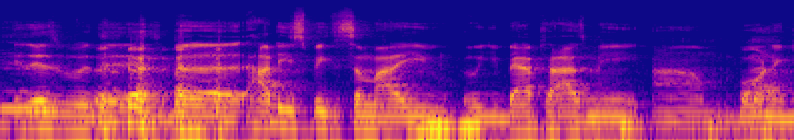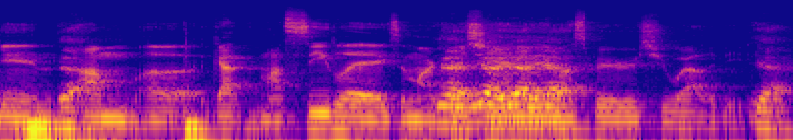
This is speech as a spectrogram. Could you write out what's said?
it is what it is. But uh, how do you speak to somebody you who you baptized me, um, born again? Yeah. I'm uh, got my sea legs and my Yeah, yeah, Christianity yeah, and my spirituality. Yeah.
